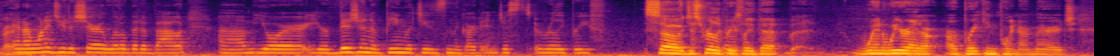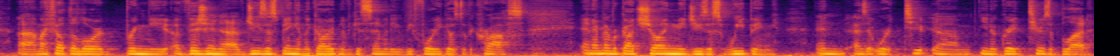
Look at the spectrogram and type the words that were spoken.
Right. And I wanted you to share a little bit about um, your your vision of being with Jesus in the garden. Just a really brief. So just really version. briefly, that when we were at our, our breaking point in our marriage, um, I felt the Lord bring me a vision of Jesus being in the Garden of Gethsemane before he goes to the cross. And I remember God showing me Jesus weeping, and as it were, te- um, you know, great tears of blood,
